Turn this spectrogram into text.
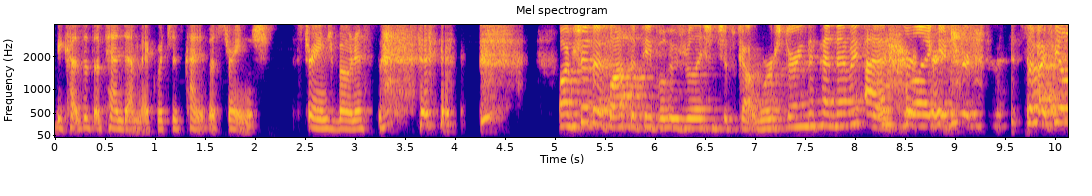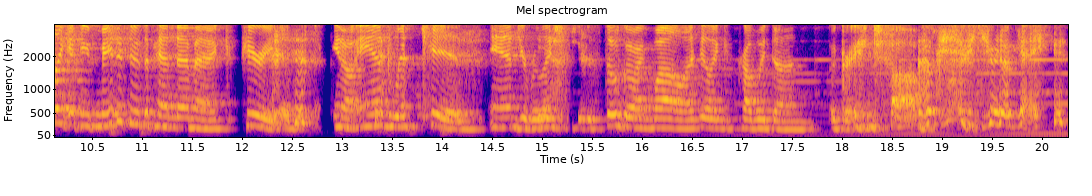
because of the pandemic, which is kind of a strange strange bonus. Well, I'm sure there's lots of people whose relationships got worse during the pandemic. So I, feel like so I feel like if you've made it through the pandemic, period, you know, and with kids, and your relationship is still going well, I feel like you've probably done a great job. Okay, you're doing okay.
